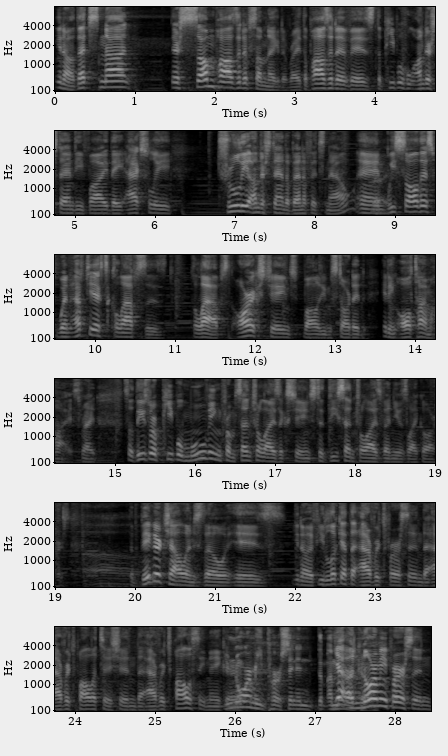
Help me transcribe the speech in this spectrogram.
you know, that's not. There's some positive, some negative, right? The positive is the people who understand DeFi, they actually truly understand the benefits now, and we saw this when FTX collapses. Collapsed, our exchange volume started hitting all-time highs, right? So these were people moving from centralized exchange to decentralized venues like ours. Oh. The bigger challenge, though, is you know if you look at the average person, the average politician, the average policymaker, normie person in the yeah, a America. normie person,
